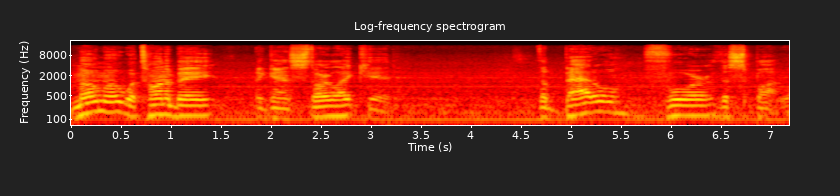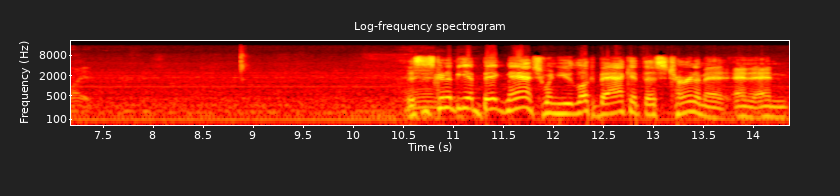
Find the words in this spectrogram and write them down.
Momo Watanabe against Starlight Kid. The battle for the spotlight. This is going to be a big match when you look back at this tournament and, and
